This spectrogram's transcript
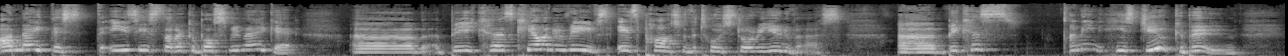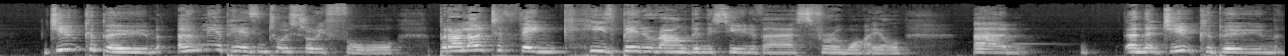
I made this the easiest that I could possibly make it um, because Keanu Reeves is part of the Toy Story universe. Uh, because, I mean, he's Duke Kaboom. Duke Kaboom only appears in Toy Story 4, but I like to think he's been around in this universe for a while. Um, and that Duke Kaboom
